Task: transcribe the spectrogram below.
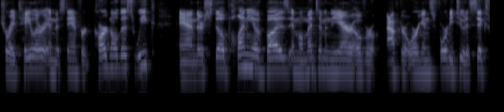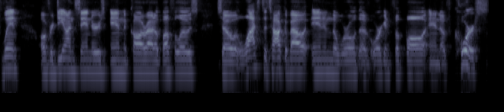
Troy Taylor and the Stanford Cardinal this week. And there's still plenty of buzz and momentum in the air over after Oregon's 42 to 6 win over Deion Sanders and the Colorado Buffaloes. So lots to talk about in the world of Oregon football and of course,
